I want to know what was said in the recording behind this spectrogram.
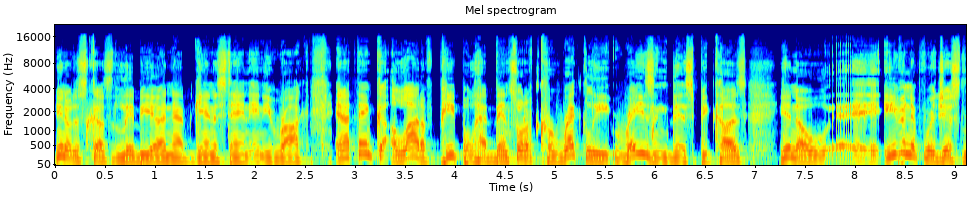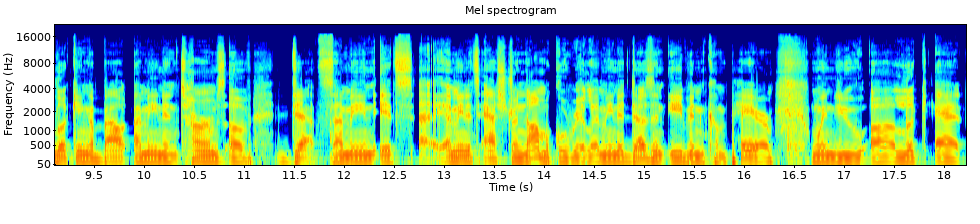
you know discuss Libya and Afghanistan and Iraq, and I think a lot of people have been sort of correctly raising this because you know even if we're just looking about, I mean in terms of deaths, I mean it's I mean it's astronomical, really. I mean it doesn't even compare when you uh, look at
